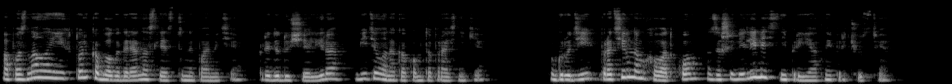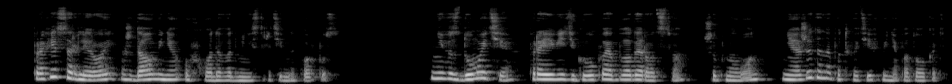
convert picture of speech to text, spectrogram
Опознала я их только благодаря наследственной памяти. Предыдущая Лира видела на каком-то празднике. В груди противным холодком зашевелились неприятные предчувствия. Профессор Лерой ждал меня у входа в административный корпус. «Не вздумайте проявить глупое благородство», — шепнул он, неожиданно подхватив меня под локоть.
